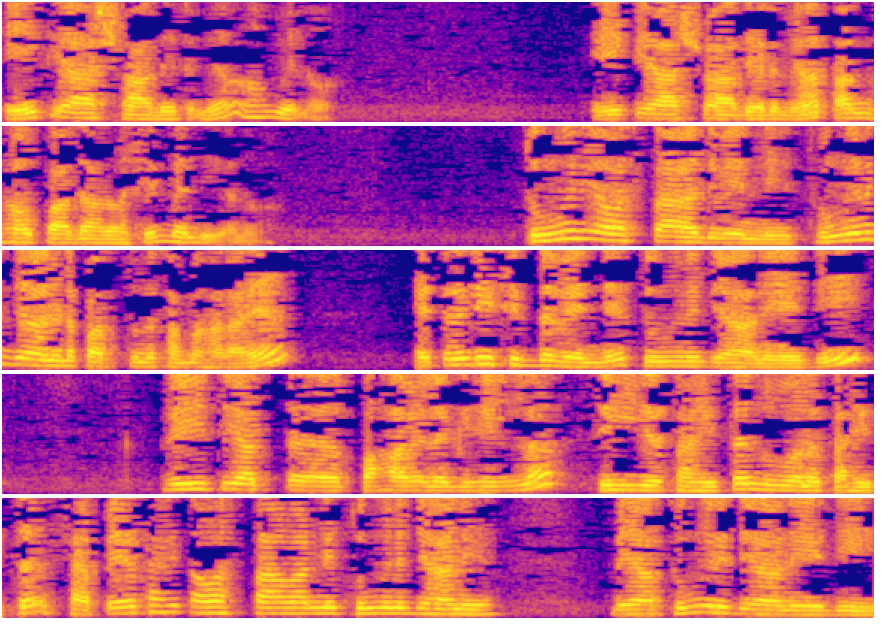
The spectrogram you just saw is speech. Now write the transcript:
ඒකේ ආස්වාදයට මෙයා අහු වෙනවා. ඒකේ ආස්වාදයට මෙයා තණ්හා උපාදාන වශයෙන් බැඳී යනවා. තුන්වෙනි අවස්ථාවේදී වෙන්නේ තුන්වෙනි ධානයටපත් වුණ සමහර අය එතනදී සිද්ධ වෙන්නේ තුන්වෙනි ධානයේදී ප්‍රීතියත් පහවෙල ගිහිල්ලා සිහිය සහිත නුවණ සහිත සැපය සහිත අවස්ථාවන්නේ තුන්වෙනි ධානය. මෙයා තුන්වෙනි ධානයේදී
